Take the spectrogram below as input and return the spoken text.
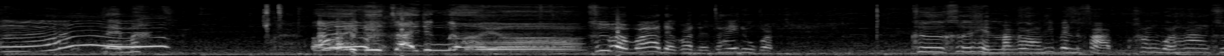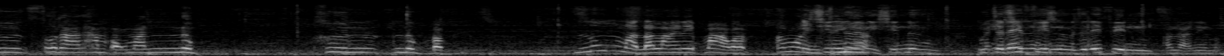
อืมไหนมาเอ้ยดีใจจังเลยอะ คือแบบว่าเดี๋ยวก่อนเดี๋ยวจะให้ดูแบบ คือคือเห็นมากรองที่เป็นฝาข้างบนข้างล่างคือโซดาทำออกมาหนึบ คือหนึบแบบนุ่มอะละลายในปากแบบอร่อยจอีกชิ้นริงหนึ่งๆอะอีกชิ้นหนึ่งมันจะได้ฟินมันจะได้ฟิน เอาละนี่เหรอ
